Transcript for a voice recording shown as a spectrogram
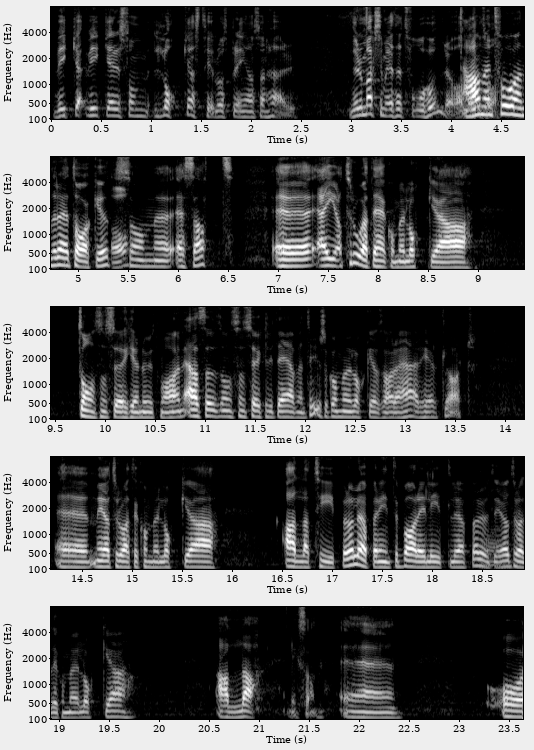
Vilka, vilka är det som lockas till att springa en sån här? Nu är det maximerat till 200 va? Ja, men så? 200 är taket Ja. som eh, är satt. Eh, jag tror att det här kommer locka de som söker en utmaning, alltså de som söker lite äventyr så kommer det lockas av det här helt klart. Eh, men jag tror att det kommer locka alla typer av löpare, inte bara elitlöpare utan jag tror att det kommer locka alla. Liksom. Och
